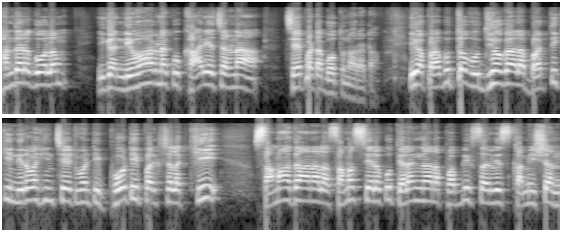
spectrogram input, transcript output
గందరగోళం ఇక నివారణకు కార్యాచరణ చేపట్టబోతున్నారట. ఇక ప్రభుత్వ ఉద్యోగాల భర్తీకి నిర్వహించేటువంటి పోటీ పరీక్షల కీ సమాధానాల సమస్యలకు Telangana public service commission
